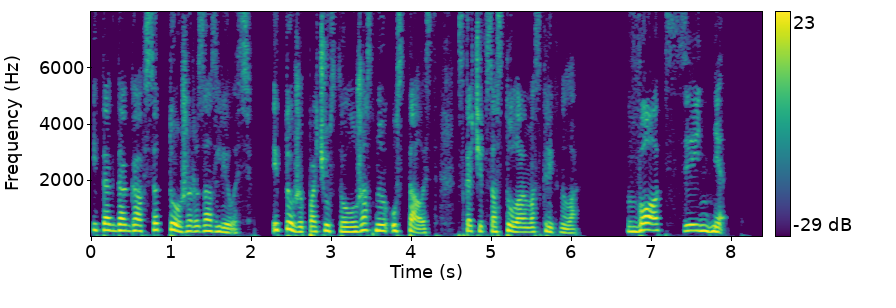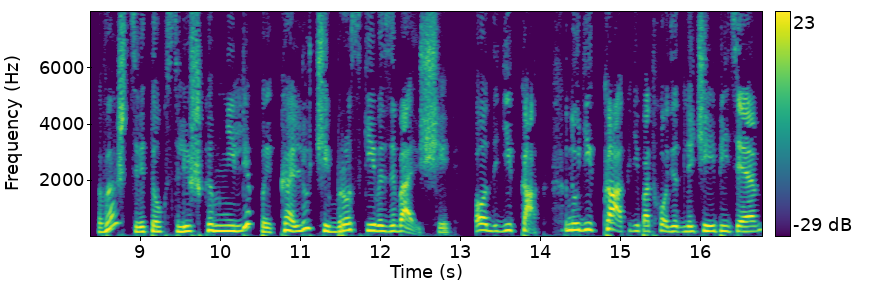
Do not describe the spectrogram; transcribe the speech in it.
И тогда Гавса тоже разозлилась и тоже почувствовала ужасную усталость. Скочив со стула, она воскликнула. «Вовсе нет! Ваш цветок слишком нелепый, колючий, броский и вызывающий. Он никак, ну никак не подходит для чаепития!»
